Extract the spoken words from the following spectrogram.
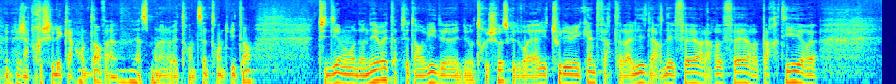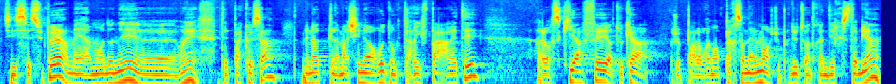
J'approchais les 40 ans, enfin à ce moment-là j'avais 37, 38 ans. Tu te dis à un moment donné, ouais, tu as peut-être envie d'autre chose que de voyager tous les week-ends, faire ta valise, la redéfaire, la refaire, partir si c'est super, mais à un moment donné, euh, ouais, peut-être pas que ça. Mais note, la machine est en route, donc tu n'arrives pas à arrêter. Alors, ce qui a fait, en tout cas, je parle vraiment personnellement, je ne suis pas du tout en train de dire que c'était bien,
